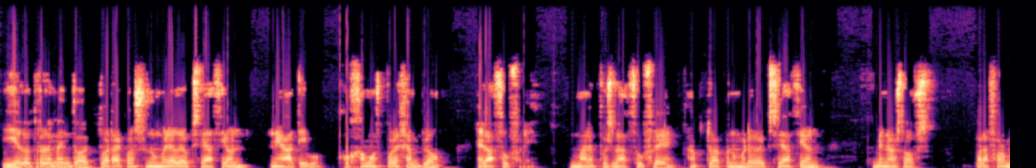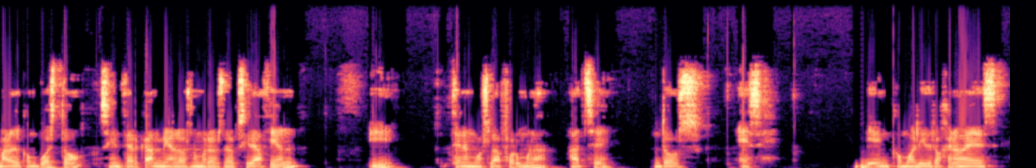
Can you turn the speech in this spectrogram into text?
y el otro elemento actuará con su número de oxidación negativo. Cojamos, por ejemplo, el azufre. Pues el azufre actúa con número de oxidación menos 2. Para formar el compuesto se intercambian los números de oxidación y tenemos la fórmula H2S. Bien, como el hidrógeno es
